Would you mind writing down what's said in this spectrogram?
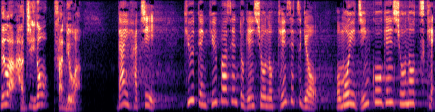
では8位の産業は？第8位、9.9%減少の建設業、重い人口減少のつけ。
